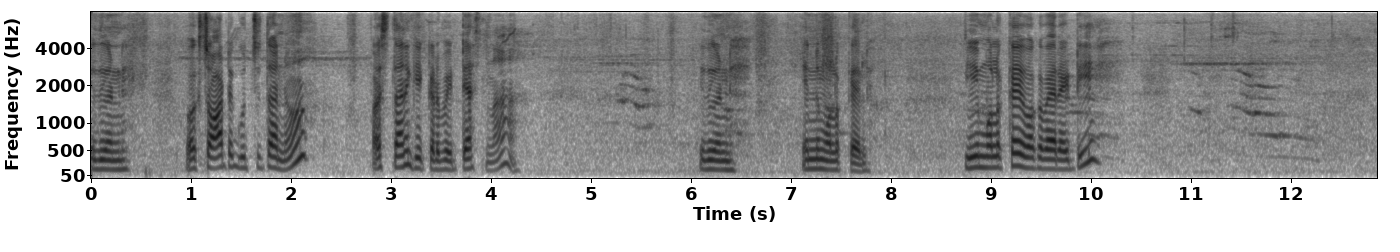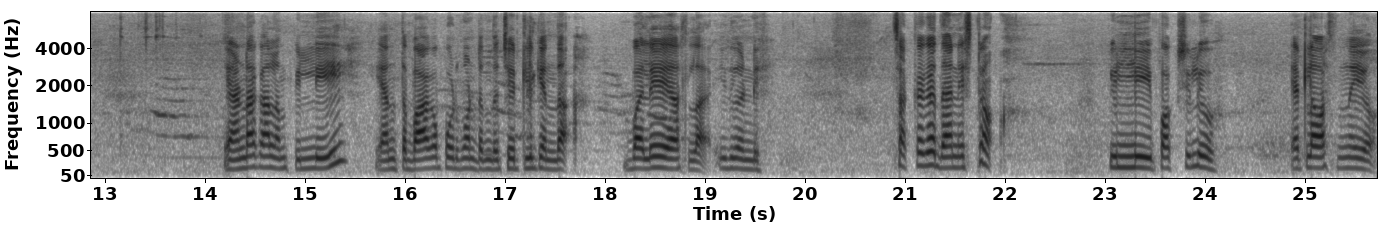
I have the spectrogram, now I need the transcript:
ఇదిగోండి ఒక చోట గుచ్చుతాను. ప్రస్తుతానికి ఇక్కడ పెట్టేస్తున్నా. ఇదిగోండి ఎన్ని ములక్కాయలు. ఈ ములక్కాయ ఒక వెరైటీ ఎండాకాలం పిల్లి ఎంత బాగా పడుకుంటుందో చెట్ల కింద. భలే అసలు. ఇదిగోండి. చక్కగా దాని ఇష్టం. పిల్లి పక్షులు ఎట్లా వస్తున్నాయో.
